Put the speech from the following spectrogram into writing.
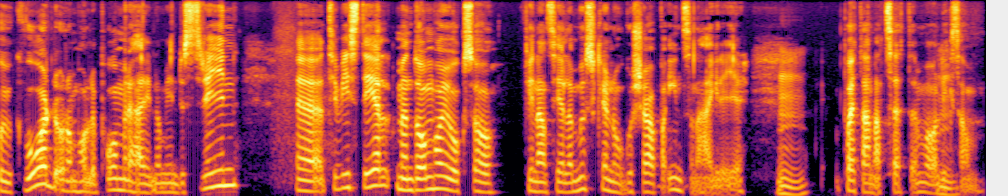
sjukvård och de håller på med det här inom industrin eh, till viss del. Men de har ju också finansiella muskler nog att köpa in sådana här grejer Mm. på ett annat sätt än vad Mm. liksom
